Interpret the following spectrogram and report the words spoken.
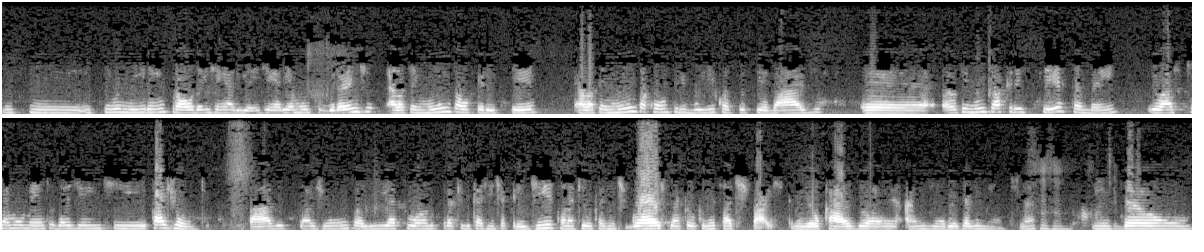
e se, e se unirem em prol da engenharia. A engenharia é muito grande, ela tem muito a oferecer, ela tem muito a contribuir com a sociedade, é, ela tem muito a crescer também. Eu acho que é momento da gente estar tá junto, sabe? Estar junto ali, atuando por aquilo que a gente acredita, naquilo que a gente gosta, naquilo que nos satisfaz. no meu caso é a engenharia de alimentos, né? Uhum, então,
